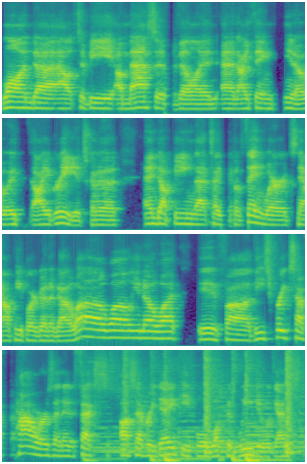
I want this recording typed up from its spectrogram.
Wanda out to be a massive villain, and I think, you know, it. I agree. It's going to end up being that type of thing where it's now people are going to go, oh, well, you know what? If uh, these freaks have powers and it affects us everyday people, what could we do against?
